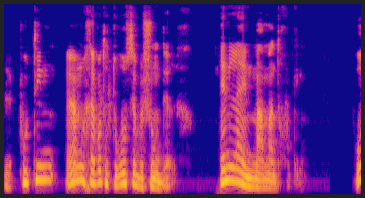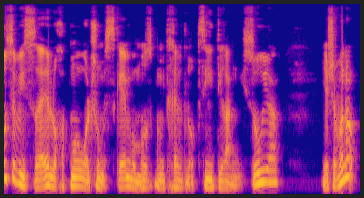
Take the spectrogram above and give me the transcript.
לפוטין אינן מחייבות את רוסיה בשום דרך. אין להן מעמד חוקי. רוסיה וישראל לא חתמו על שום הסכם בו מוסקבה מתחייבת להוציא את איראן מסוריה. יש הבנות,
